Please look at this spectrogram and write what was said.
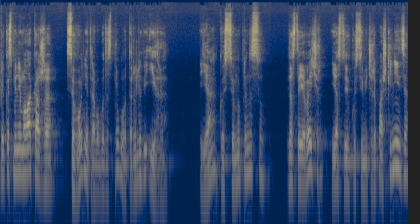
Якось мені мала каже: сьогодні треба буде спробувати рольові ігри. Я костюми принесу. Настає вечір, я стою в костюмі черепашки ніндзя.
